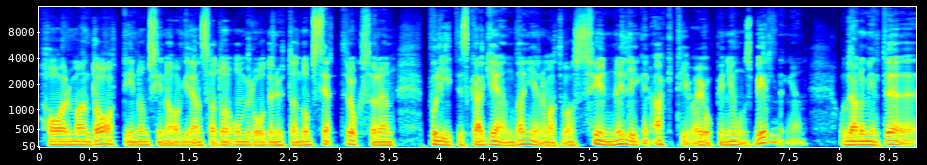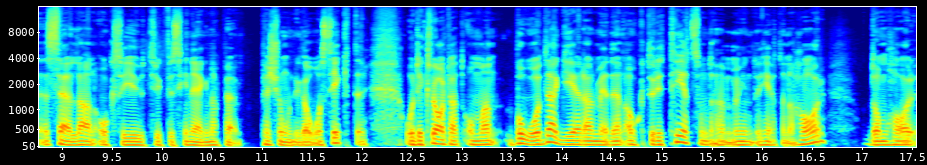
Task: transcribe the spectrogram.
har mandat inom sina avgränsade områden utan de sätter också den politiska agendan genom att vara synnerligen aktiva i opinionsbildningen. Och där de inte sällan också ger uttryck för sina egna personliga åsikter. Och det är klart att om man både agerar med den auktoritet som de här myndigheterna har de har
